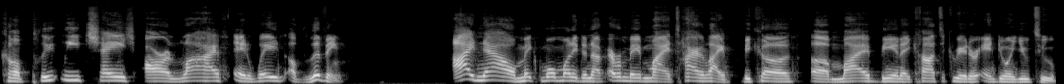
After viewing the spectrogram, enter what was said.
completely changed our lives and ways of living. I now make more money than I've ever made in my entire life because of my being a content creator and doing YouTube.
